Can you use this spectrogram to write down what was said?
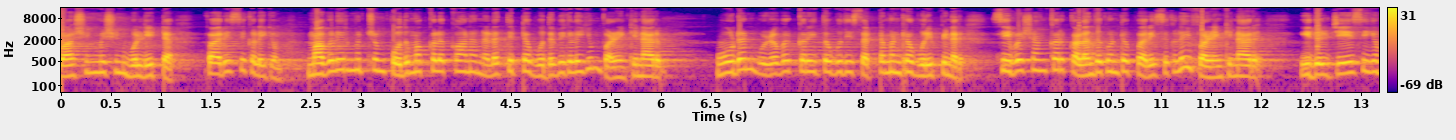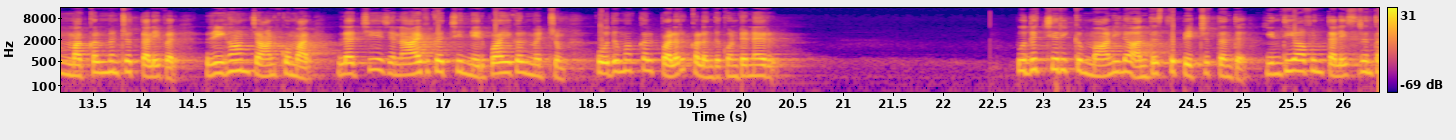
வாஷிங் மிஷின் உள்ளிட்ட பரிசுகளையும் மகளிர் மற்றும் பொதுமக்களுக்கான நலத்திட்ட உதவிகளையும் வழங்கினார். உடன் உழவர்கரை தொகுதி சட்டமன்ற உறுப்பினர் சிவசங்கர் கலந்து கொண்டு பரிசுகளை வழங்கினார். இதில் ஜேசிஎம் மக்கள் மன்ற தலைவர் ரிஹான் ஜான்குமார் லட்சிய ஜனநாயக கட்சி நிர்வாகிகள் மற்றும் பொதுமக்கள் பலர் கலந்து கொண்டனர். புதுச்சேரிக்கு மாநில அந்தஸ்து பெற்றுத்தந்து இந்தியாவின் தலைசிறந்த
